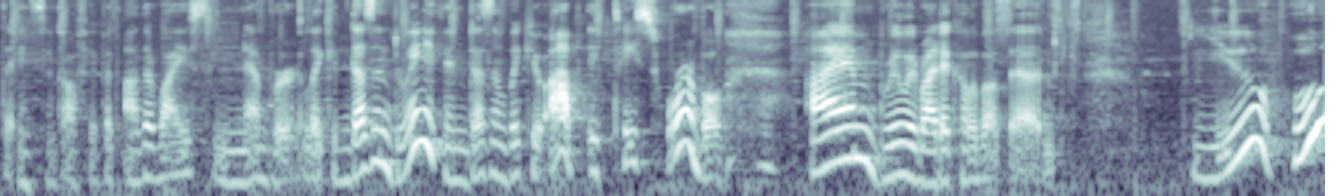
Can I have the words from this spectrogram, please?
the instant coffee, but otherwise, never. Like, it doesn't do anything, it doesn't wake you up, it tastes horrible. I am really radical about that. You, who?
